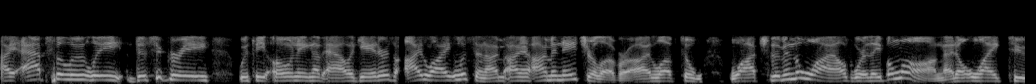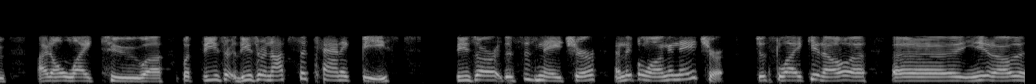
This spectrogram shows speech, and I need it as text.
I absolutely disagree with the owning of alligators. I like. Listen, I'm I, I'm a nature lover. I love to watch them in the wild where they belong. I don't like to. I don't like to. Uh, but these are these are not satanic beasts. These are this is nature, and they belong in nature. Just like you know, uh, uh, you know,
